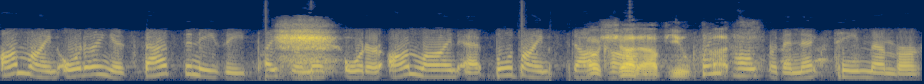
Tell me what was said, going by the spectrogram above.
Online ordering is fast and easy. Place your next order online at bulltimes.com. Oh, shut up, you Please putz. hold for the next team member.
